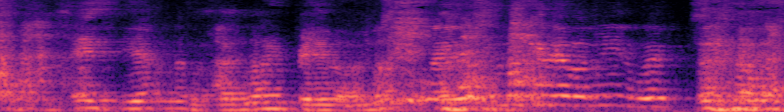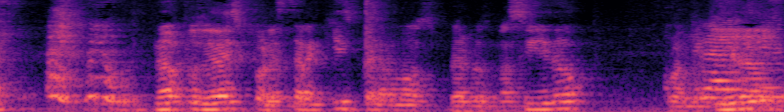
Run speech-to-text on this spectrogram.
es viernes, o sea, no hay pedo, ¿no? No quería dormir, güey. No, pues gracias por estar aquí. Esperamos verlos más seguido. Cuando Gracias,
